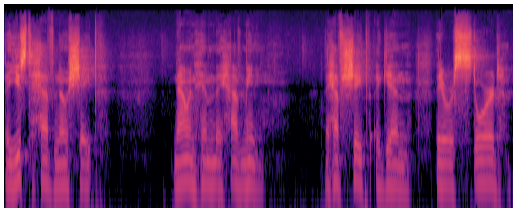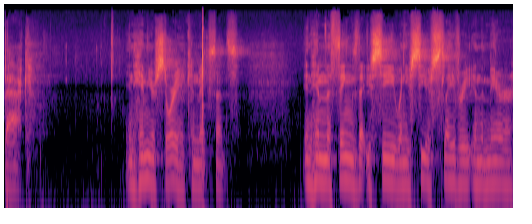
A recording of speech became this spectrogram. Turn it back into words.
They used to have no shape. Now in him they have meaning. They have shape again. They are restored back. In him your story can make sense. In him the things that you see when you see your slavery in the mirror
